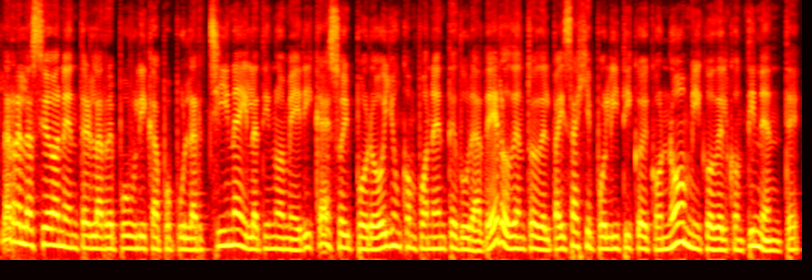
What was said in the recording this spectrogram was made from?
la relación entre la República Popular China y Latinoamérica es hoy por hoy un componente duradero dentro del paisaje político-económico del continente.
